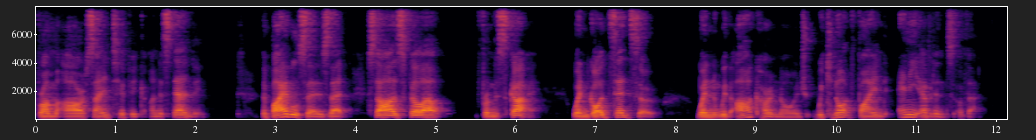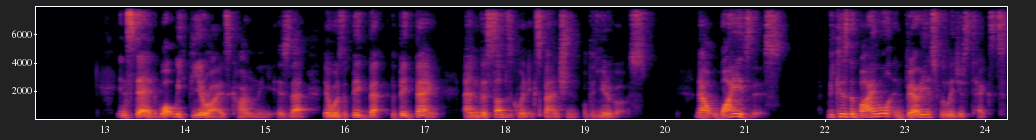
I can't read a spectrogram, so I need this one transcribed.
from our scientific understanding. The Bible says that stars fell out from the sky when God said so, when with our current knowledge we cannot find any evidence of that. Instead, what we theorize currently is that there was a big the Big Bang and the subsequent expansion of the universe. Now, why is this? Because the Bible and various religious texts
